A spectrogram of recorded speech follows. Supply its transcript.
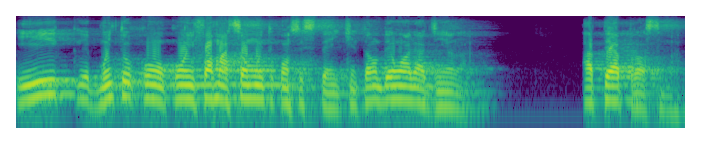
e muito com, com informação muito consistente. Então dê uma olhadinha lá. Até a próxima.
